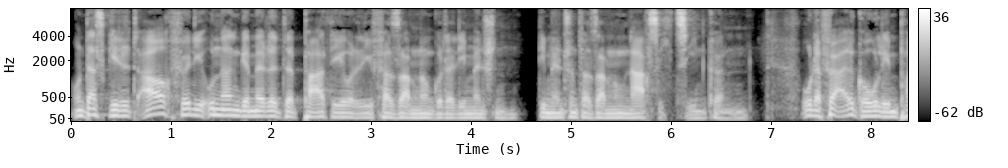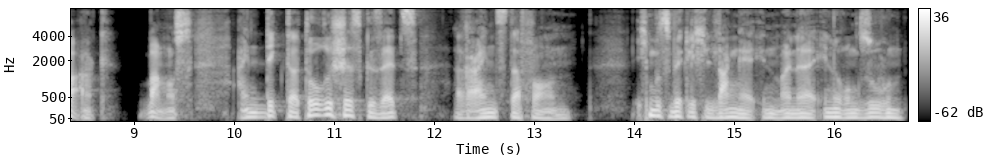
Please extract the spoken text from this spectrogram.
Und das gilt auch für die unangemeldete Party oder die Versammlung oder die Menschen, die Menschenversammlung nach sich ziehen können. Oder für Alkohol im Park. Vamos, ein diktatorisches Gesetz reinster Form. Ich muss wirklich lange in meiner Erinnerung suchen,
